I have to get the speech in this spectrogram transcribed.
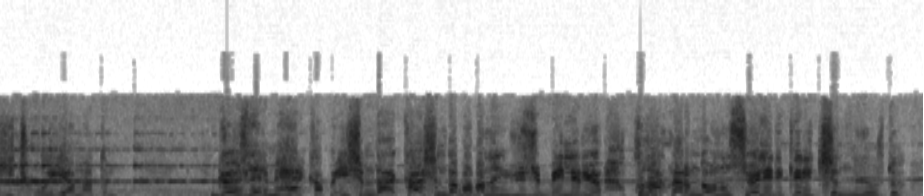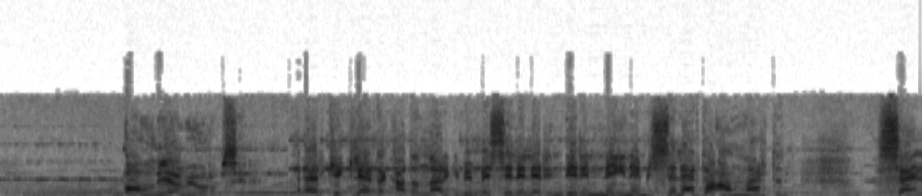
hiç uyuyamadım. Gözlerimi her kapayışımda karşımda babanın yüzü beliriyor, kulaklarımda onun söyledikleri çınlıyordu. Anlayamıyorum seni. Erkekler de kadınlar gibi meselelerin derinine inebilseler de anlardın. Sen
